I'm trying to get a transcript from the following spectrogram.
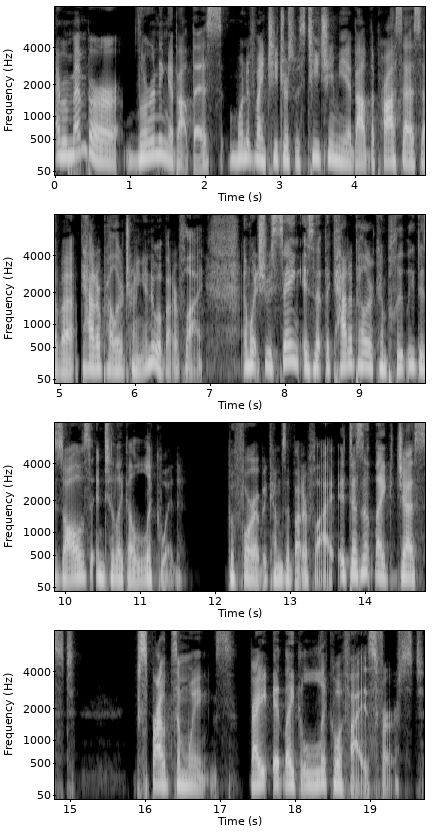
I remember learning about this. One of my teachers was teaching me about the process of a caterpillar turning into a butterfly. And what she was saying is that the caterpillar completely dissolves into like a liquid before it becomes a butterfly. It doesn't like just sprout some wings, right? It like liquefies first.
